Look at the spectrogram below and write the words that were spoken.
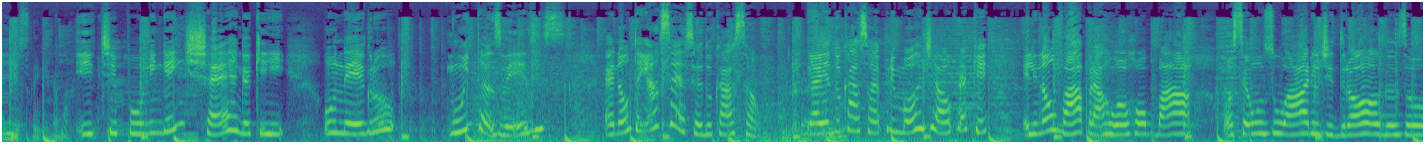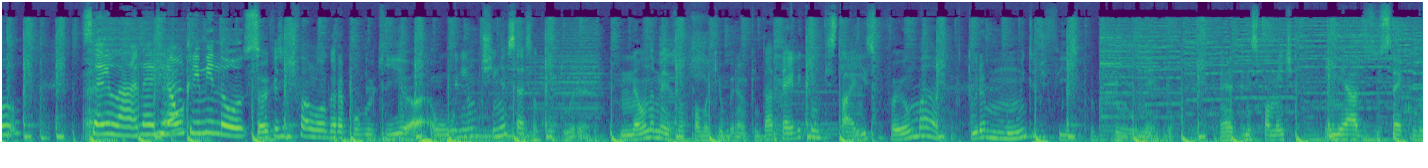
E isso tem que acabar. E, tipo, ninguém enxerga que o negro, muitas vezes, é, não tem acesso à educação. E a educação é primordial para que ele não vá pra rua roubar, ou ser um usuário de drogas, ou sei lá, né? Virar um criminoso. Foi o que a gente falou agora há pouco ó, o- Ele não tinha acesso à cultura. Não da mesma forma que o branco. Então, até ele conquistar isso foi uma cultura muito difícil pro, pro negro. né? Principalmente em meados do século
